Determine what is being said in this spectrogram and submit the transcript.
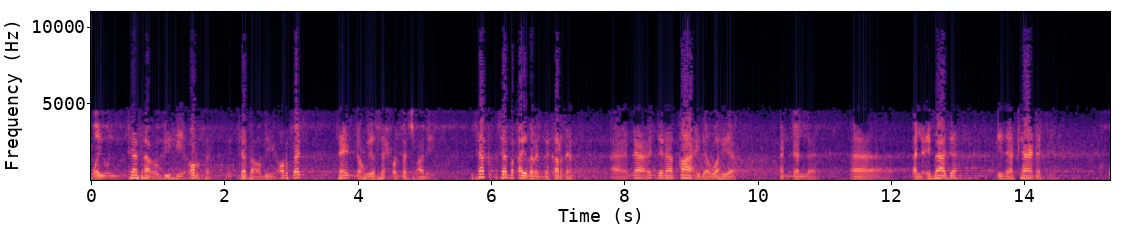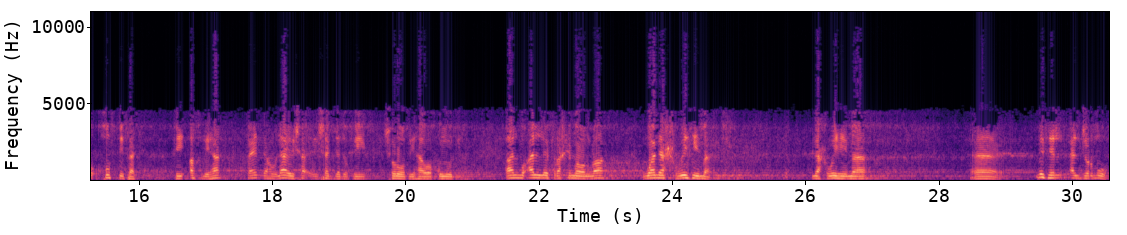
وينتفع به عرفا ينتفع به عرفا فإنه يصح المسح عليه. سبق أيضا أن ذكرنا أن عندنا قاعدة وهي أن آه، العبادة إذا كانت خففت في أصلها فإنه لا يشدد في شروطها وقيودها. المؤلف رحمه الله ونحوهما نحوهما آه مثل الجرموق.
